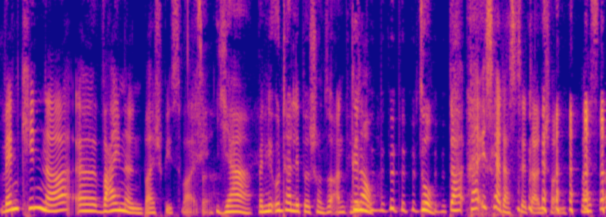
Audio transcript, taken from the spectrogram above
Wenn Kinder äh, weinen beispielsweise. Ja, wenn die Unterlippe schon so anfängt. Genau. So, da, da ist ja das Zittern schon, weißt du?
